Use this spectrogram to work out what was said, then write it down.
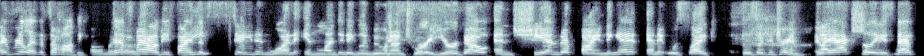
I realized that's a hobby. Oh my that's gosh. my hobby. Find we stayed in one in London, England. We went on tour a year ago, and she ended up finding it, and it was like it was like a dream. I actually it's like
